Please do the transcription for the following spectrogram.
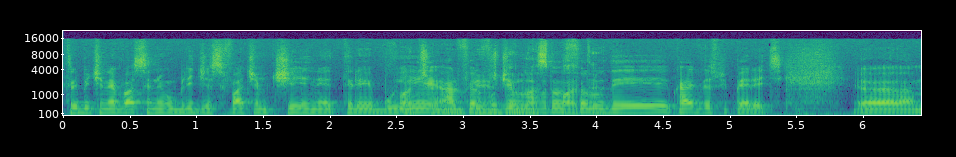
Trebuie cineva să ne oblige să facem ce ne trebuie, facem altfel fugim tot spate. felul de cai verzi pe pereți. Uh,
